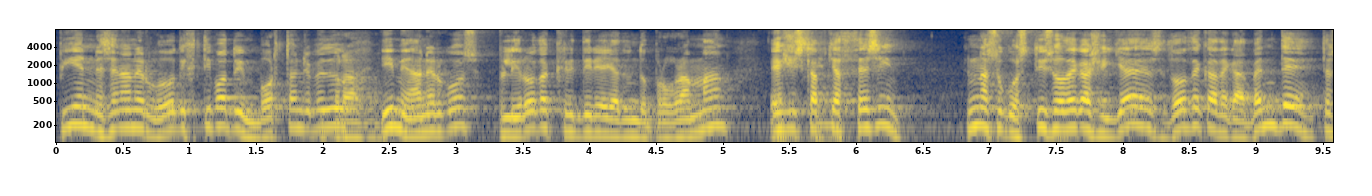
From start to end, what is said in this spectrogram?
Πήγαινε σε έναν εργοδότη, χτύπα του important και παιδί Είμαι άνεργος, πληρώ τα κριτήρια για το πρόγραμμα, έχεις κάποια θέση; Να σου κοστίσω 10.000, 12, 15, τι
